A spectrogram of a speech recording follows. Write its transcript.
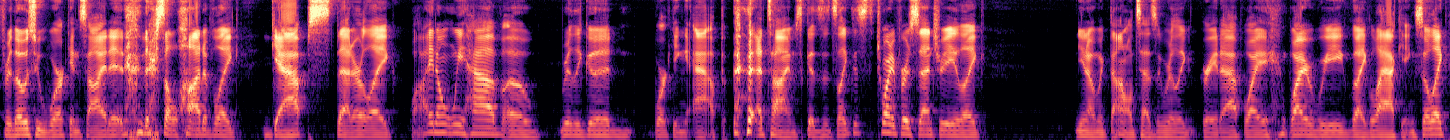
for those who work inside it, there's a lot of like gaps that are like, why don't we have a really good working app at times? Because it's like this is the 21st century, like you know McDonald's has a really great app. Why why are we like lacking? So like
